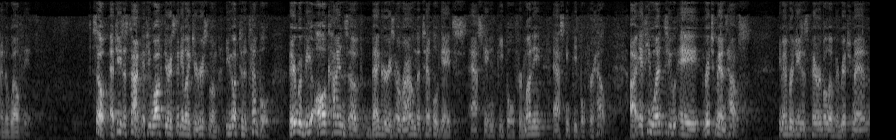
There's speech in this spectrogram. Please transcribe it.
and the wealthy. So at Jesus' time, if you walk through a city like Jerusalem, you go up to the temple, there would be all kinds of beggars around the temple gates asking people for money, asking people for help. Uh, if you went to a rich man's house, remember Jesus' parable of the rich man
